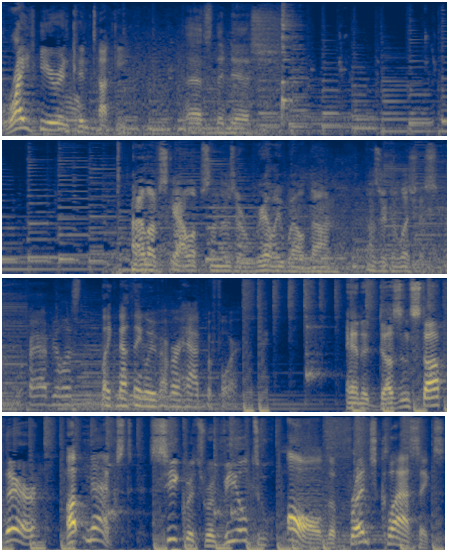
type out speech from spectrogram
right here in oh. Kentucky. That's the dish. I love scallops, and those are really well done. Those are delicious. Fabulous. Like nothing we've ever had before. And it doesn't stop there. Up next, secrets revealed to all the French classics.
